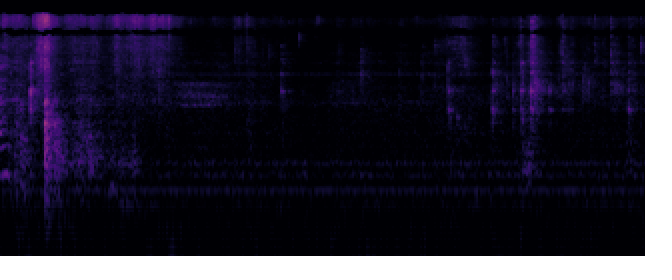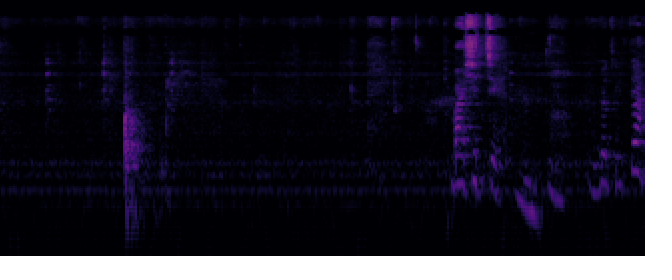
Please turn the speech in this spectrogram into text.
아이고. 맛있지? 음. 어, 이거 진짜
